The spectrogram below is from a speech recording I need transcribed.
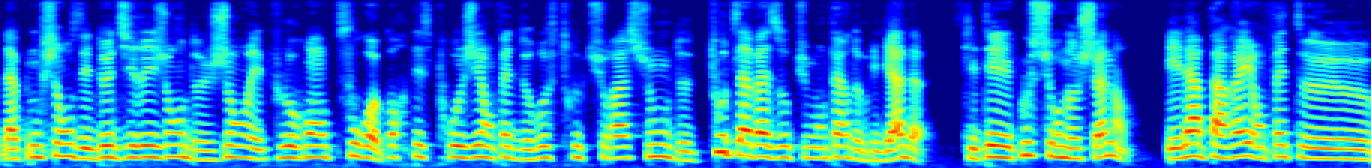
la confiance des deux dirigeants, de Jean et Florent, pour porter ce projet en fait de restructuration de toute la base documentaire de Brigade, qui était du coup sur Notion. Et là, pareil, en fait, euh,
